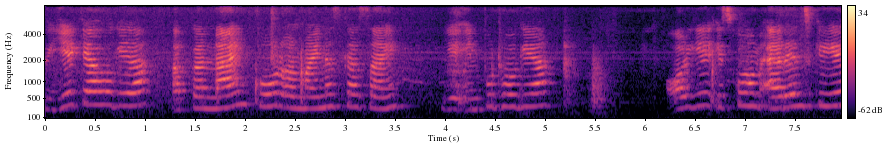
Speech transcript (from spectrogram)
तो ये क्या हो गया? आपका नाइन फोर और माइनस का साइन ये इनपुट हो गया। और ये इसको हम अरेंज किए,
